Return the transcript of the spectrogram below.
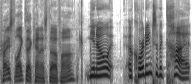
Christ like that kind of stuff, huh? you know, according to the cut,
